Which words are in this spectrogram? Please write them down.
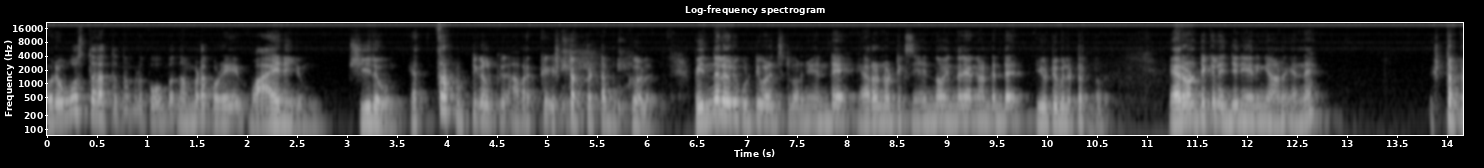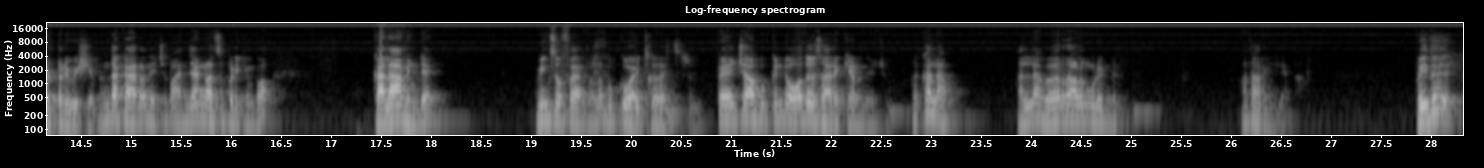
ഓരോ സ്ഥലത്തും നമ്മൾ പോകുമ്പോൾ നമ്മുടെ കുറേ വായനയും ശീലവും എത്ര കുട്ടികൾക്ക് അവർക്ക് ഇഷ്ടപ്പെട്ട ബുക്കുകൾ. ഇപ്പോൾ ഇന്നലെ ഒരു കുട്ടി വിളിച്ചിട്ട് പറഞ്ഞു എന്റെ എയറോനോട്ടിക്സ് ഇന്നോ ഇന്നലെ എങ്ങാണ്ട് എന്റെ യൂട്യൂബിൽ ഇട്ടിട്ടുണ്ട്. എയറോനോട്ടിക്കൽ എഞ്ചിനീയറിംഗ് ആണ് എന്നെ ഇഷ്ടപ്പെട്ടൊരു വിഷയം. എന്താ കാരണം എന്ന് വെച്ചപ്പോൾ അഞ്ചാം ക്ലാസ് പഠിക്കുമ്പോൾ കലാമിന്റെ വിങ്സ് ഓഫ് ഫയർ എന്നുള്ള ബുക്ക് വായിച്ചു. വായിച്ചിട്ടുണ്ട്. അപ്പോൾ ചോദിച്ചു ആ ബുക്കിന്റെ ഓതേഴ്സ് ആരൊക്കെയാണെന്ന് ചോദിച്ചു. അത് കലാം. അല്ല വേറൊരാളും കൂടി ഉണ്ട്. അതറിയില്ല. അപ്പോൾ ഇത്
